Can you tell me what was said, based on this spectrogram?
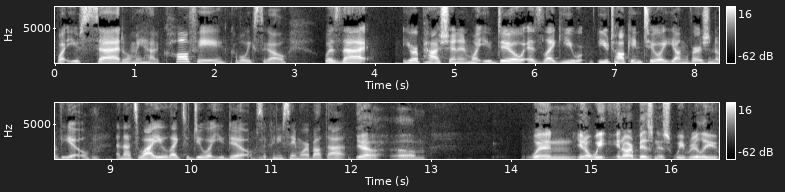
what you said when we had coffee a couple weeks ago was that your passion and what you do is like you you talking to a young version of you, mm-hmm. and that's why you like to do what you do. So, mm-hmm. can you say more about that? Yeah. Um, when you know we in our business, we really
